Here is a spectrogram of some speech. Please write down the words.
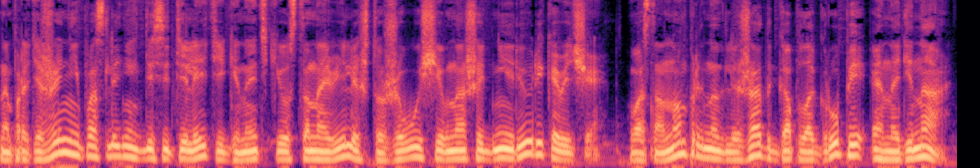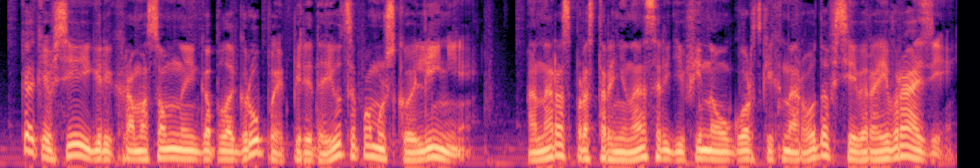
На протяжении последних десятилетий генетики установили, что живущие в наши дни Рюриковичи в основном принадлежат гаплогруппе N1A. Как и все Y-хромосомные гаплогруппы, передаются по мужской линии. Она распространена среди финно-угорских народов севера Евразии,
